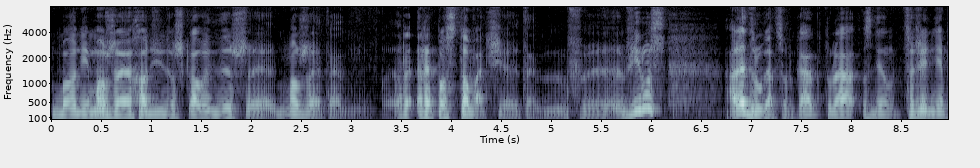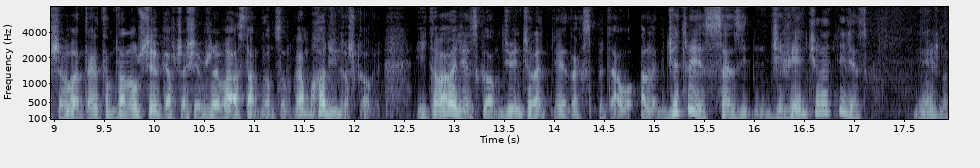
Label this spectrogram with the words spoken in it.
bo nie może chodzić do szkoły, gdyż y, może ten re- repostować y, ten wirus, ale druga córka, która z nią codziennie przebywa, tak jak tamta nauczycielka wcześniej przebywała z tamtą córką, chodzi do szkoły. I to małe dziecko, dziewięcioletnie, tak spytało, ale gdzie tu jest sens? Dziewięcioletnie dziecko. Nieźle.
